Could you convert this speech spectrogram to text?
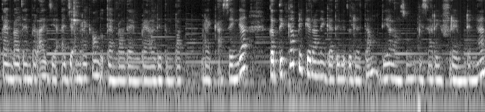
tempel-tempel aja, ajak mereka untuk tempel-tempel di tempat mereka sehingga ketika pikiran negatif itu datang dia langsung bisa reframe dengan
